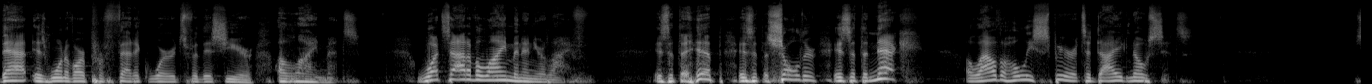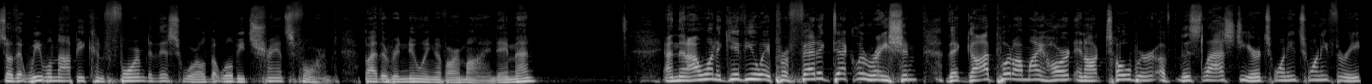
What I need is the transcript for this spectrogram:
That is one of our prophetic words for this year alignment. What's out of alignment in your life? Is it the hip? Is it the shoulder? Is it the neck? Allow the Holy Spirit to diagnose it so that we will not be conformed to this world, but will be transformed by the renewing of our mind. Amen? And then I want to give you a prophetic declaration that God put on my heart in October of this last year, 2023.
